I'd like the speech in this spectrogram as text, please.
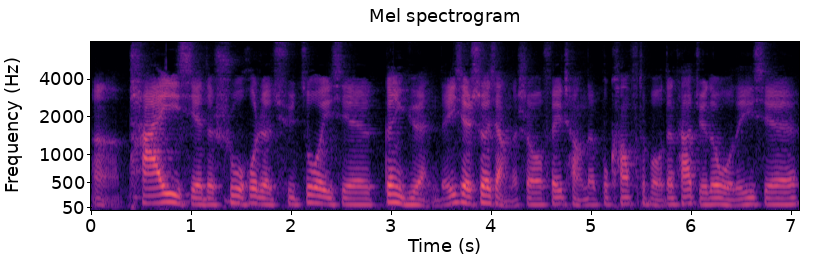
呃拍一些的树或者去做一些更远的一些设想的时候，非常的不 comfortable。但他觉得我的一些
